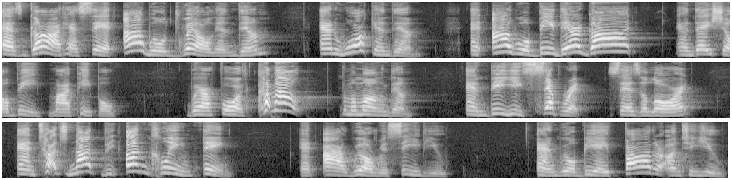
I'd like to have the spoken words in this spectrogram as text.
As God has said, I will dwell in them and walk in them, and I will be their God, and they shall be my people. Wherefore, come out from among them, and be ye separate, says the Lord, and touch not the unclean thing, and I will receive you and will be a father unto you,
